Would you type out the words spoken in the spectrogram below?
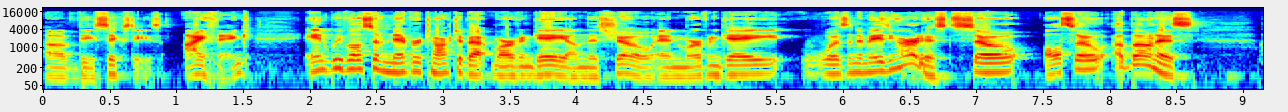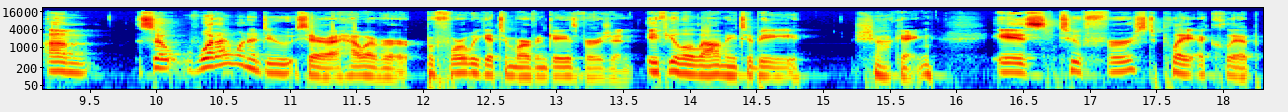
of the 60s, I think. And we've also never talked about Marvin Gaye on this show, and Marvin Gaye was an amazing artist, so also a bonus. Um, so what I want to do, Sarah, however, before we get to Marvin Gaye's version, if you'll allow me to be shocking, is to first play a clip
